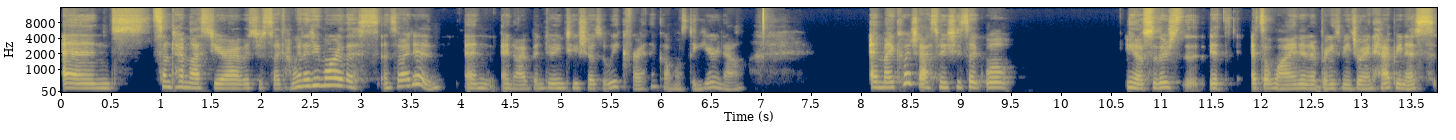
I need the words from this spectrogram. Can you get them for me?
And sometime last year I was just like, I'm going to do more of this. And so I did. And and I've been doing two shows a week for I think almost a year now. And my coach asked me, she's like, well, you know, so there's it's it's a line and it brings me joy and happiness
